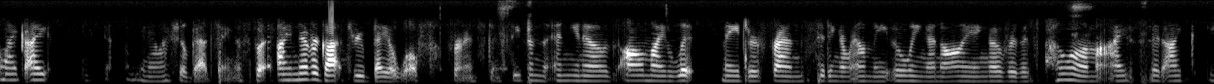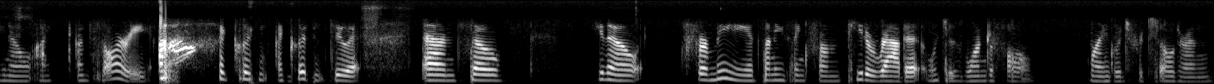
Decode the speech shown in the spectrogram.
like I, you know, I feel bad saying this, but I never got through Beowulf, for instance. Even and you know, all my lit major friends sitting around me oohing and eyeing over this poem. I said, I, you know, I, I'm sorry, I couldn't, I couldn't do it, and so, you know, for me, it's anything from Peter Rabbit, which is wonderful language for children,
